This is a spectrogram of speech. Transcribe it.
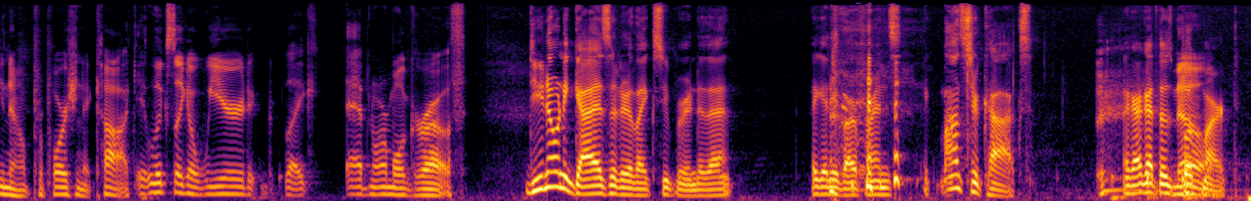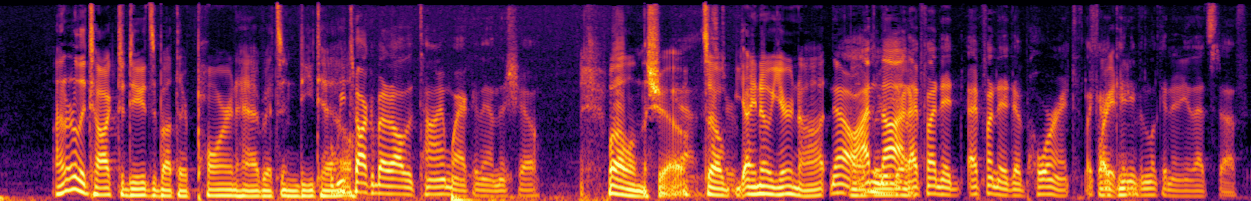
you know proportionate cock. It looks like a weird like abnormal growth. Do you know any guys that are like super into that? Like any of our friends, like monster cocks. Like I got those No. bookmarked. I don't really talk to dudes about their porn habits in detail. We talk about it all the time, wackily on the show. well on the show, Yeah, so true. I know you're not. No, I'm not. I find it. I find it abhorrent. Like I can't even look at any of that stuff.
